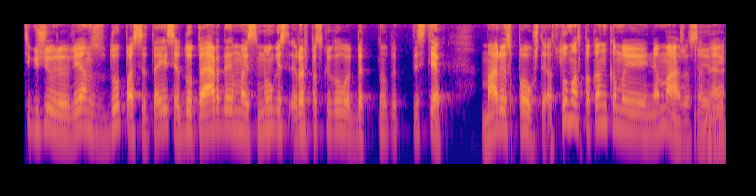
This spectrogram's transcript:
Tik žiūriu, viens, du pasitaisė, du perdavimai, smūgis ir aš paskui galvoju, bet, nu, bet vis tiek, Marius Paukštė, atstumas pakankamai nemažas, ne?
